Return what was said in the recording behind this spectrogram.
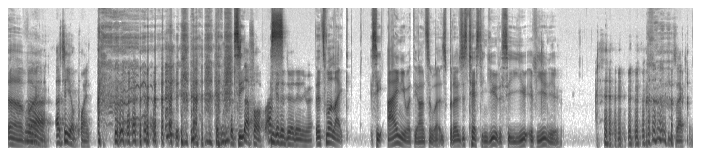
Oh boy. Ah, I see your point. But See, stuff off. I'm going to do it anyway. it's more like, see, I knew what the answer was, but I was just testing you to see you if you knew. exactly.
